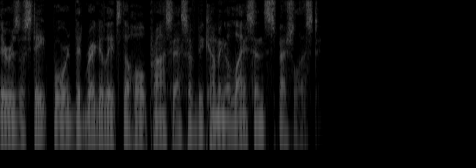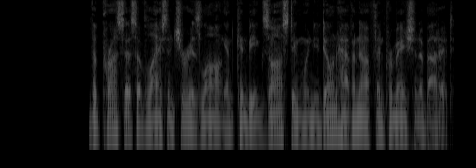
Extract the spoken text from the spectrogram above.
there is a state board that regulates the whole process of becoming a licensed specialist. The process of licensure is long and can be exhausting when you don't have enough information about it.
